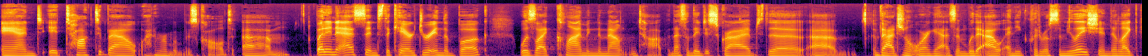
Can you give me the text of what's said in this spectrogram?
and it talked about, I don't remember what it was called. Um, but in essence, the character in the book was like climbing the mountaintop. And that's how they described the um, vaginal orgasm without any clitoral stimulation. They're like,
